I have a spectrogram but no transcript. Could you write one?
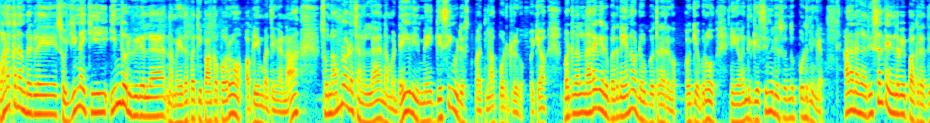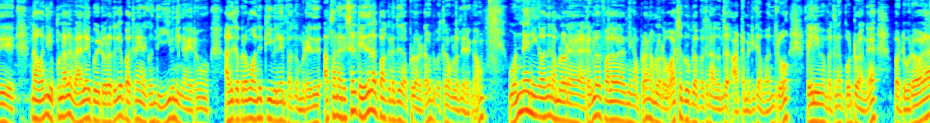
வணக்க நண்பர்களே. ஸோ இன்றைக்கி இந்த ஒரு வீடியோவில் நம்ம எதை பற்றி பார்க்க போகிறோம் அப்படின்னு பார்த்தீங்கன்னா ஸோ நம்மளோட சேனலில் நம்ம டெய்லியுமே கெஸ்ஸிங் வீடியோஸ் பார்த்தீங்கன்னா போட்டுட்ருக்கோம் ஓகே பட் அதனால் நிறைய பேர் பார்த்தீங்கன்னா என்ன டவுட் பார்த்தா இருக்கும் ஓகே ப்ரோ நீங்கள் வந்து கெஸ்ஸிங் வீடியோஸ் வந்து போடுதுங்க ஆனால் நாங்கள் ரிசல்ட் இதில் போய் பார்க்குறது நான் வந்து எப்படினாலும் வேலையை போயிட்டு வரதுக்கு பார்த்தீங்கன்னா எனக்கு வந்து ஈவினிங் ஆயிரும். அதுக்கப்புறமா வந்து டிவிலையும் பார்க்க முடியாது. அப்போ நான் ரிசல்ட் எதில் பார்க்குறது அப்போ டவுட் பார்த்தா உங்களுக்கு வந்து இருக்கும். ஒன்று நீங்கள் வந்து நம்மளோட ரெகுலர் ஃபாலோவர் இருந்தீங்க அப்படின்னா நம்மளோட வாட்ஸ்அப் குரூப்பில் பார்த்தீங்கன்னா அது வந்து ஆட்டோமேட்டிக்காக வந்துடும் டெய்லியுமே பார்த்தீங்கன்னா போட்டுருவாங்க. பட் ஒருவேளை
